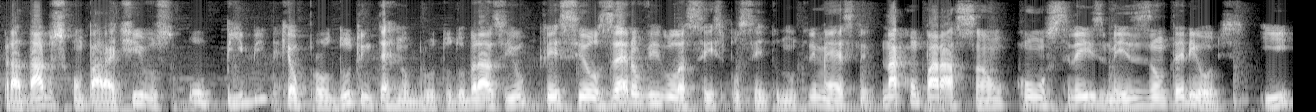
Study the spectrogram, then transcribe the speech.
para dados comparativos, o PIB, que é o produto interno bruto do Brasil, cresceu 0,6% no trimestre na comparação com os três meses anteriores e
